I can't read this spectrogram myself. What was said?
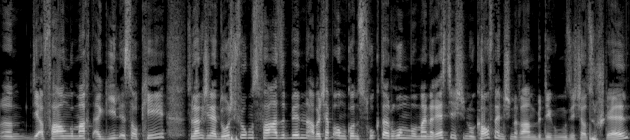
ähm, die Erfahrung gemacht, agil ist okay, solange ich in der Durchführungsphase bin, aber ich habe auch ein Konstrukt darum, um meine restlichen und kaufmännischen Rahmenbedingungen sicherzustellen.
